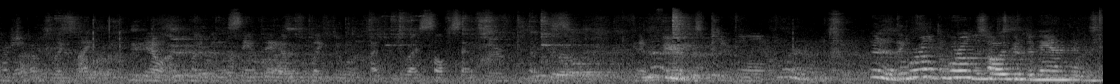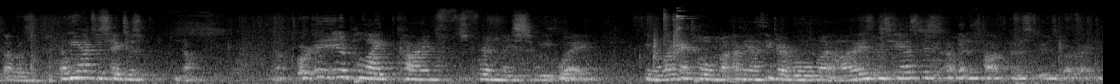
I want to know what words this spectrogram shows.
pressure. I was like, I, you know, I'm kind of doing the same thing. I was like, do I, do I self-censor? You know, various people, No, no, the world, the world is always going to demand things of us, and we have to say just no, no, or in in a polite, kind, friendly, sweet way. You know, like I told my, I mean, I think I rolled my eyes when she asked me to come in and talk to the students about writing,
